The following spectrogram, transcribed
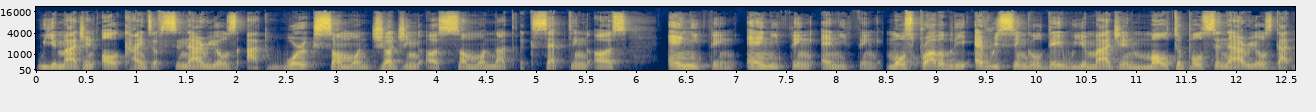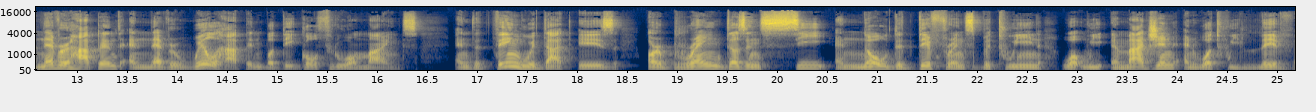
We imagine all kinds of scenarios at work, someone judging us, someone not accepting us, anything, anything, anything. Most probably every single day we imagine multiple scenarios that never happened and never will happen, but they go through our minds. And the thing with that is our brain doesn't see and know the difference between what we imagine and what we live.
